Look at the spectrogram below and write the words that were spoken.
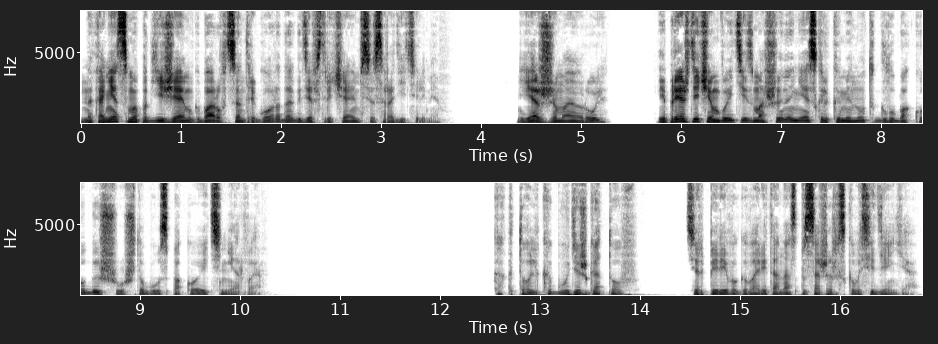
Наконец мы подъезжаем к бару в центре города, где встречаемся с родителями. Я сжимаю руль, и прежде чем выйти из машины, несколько минут глубоко дышу, чтобы успокоить нервы. «Как только будешь готов», — терпеливо говорит она с пассажирского сиденья.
